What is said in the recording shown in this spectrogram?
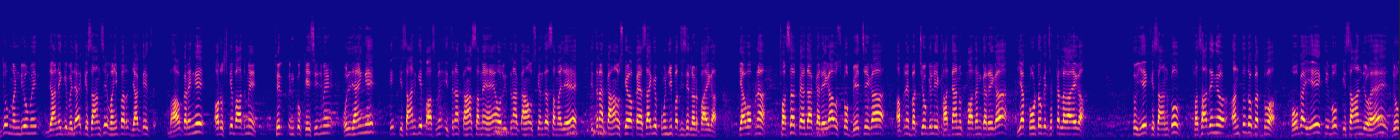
जो मंडियों में जाने की बजाय किसान से वहीं पर जाके भाव करेंगे और उसके बाद में फिर इनको केसेज में उलझाएँगे कि किसान के पास में इतना कहाँ समय है और इतना कहाँ उसके अंदर समझ है, इतना कहाँ उसके पास पैसा है कि पूंजीपति से लड़ पाएगा। क्या वो अपना फ़सल पैदा करेगा, उसको बेचेगा, अपने बच्चों के लिए खाद्यान्न उत्पादन करेगा या कोटों के चक्कर लगाएगा? तो ये किसान को फंसा देंगे और अंत तो गत्वा होगा ये कि वो किसान जो है, जो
